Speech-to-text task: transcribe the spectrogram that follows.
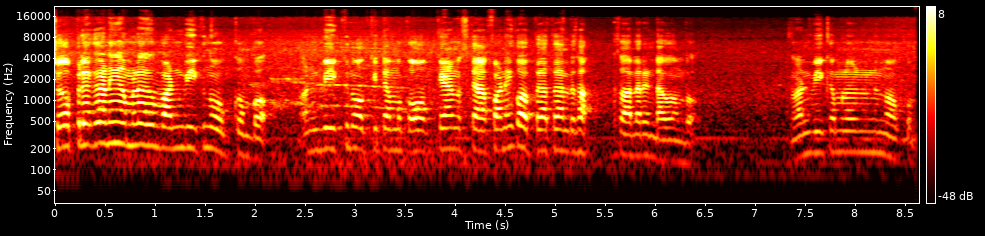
ഷോപ്പിലൊക്കെ ആണെങ്കിൽ നമ്മൾ വൺ വീക്ക് നോക്കുമ്പോൾ വൺ വീക്ക് നോക്കിയിട്ട് നമുക്ക് ഓക്കെ ആണ്. സ്റ്റാഫാണെങ്കിൽ കുഴപ്പമില്ലാത്ത നല്ല സാലറി ഉണ്ടാകുമ്പോൾ വൺ വീക്ക് നമ്മൾ നോക്കും.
